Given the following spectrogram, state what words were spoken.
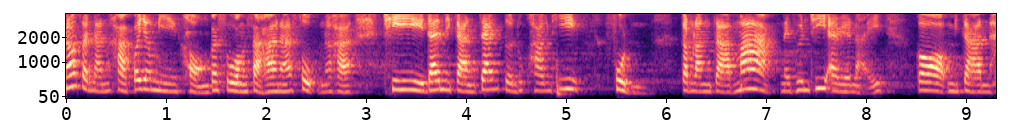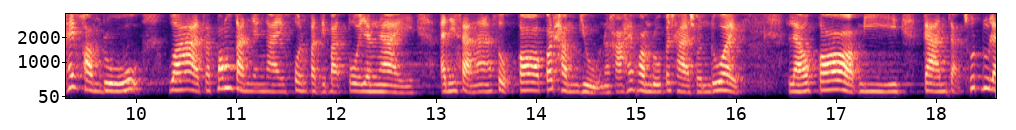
นอกจากนั้นค่ะก็ยังมีของกระทรวงสาธารณสุขนะคะที่ได้มีการแจ้งเตือนทุกครั้งที่ฝุ่นกำลังจะมากในพื้นที่แอเรียไหน ก็มีการให้ความรู้ว่าจะป้องกันยังไงควรปฏิบัติตัวยังไง อันนี้สาธารณสุขก็ก็ทำอยู่นะคะให้ความรู้ประชาชนด้วย แล้วก็มีการจัดชุดดูแล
